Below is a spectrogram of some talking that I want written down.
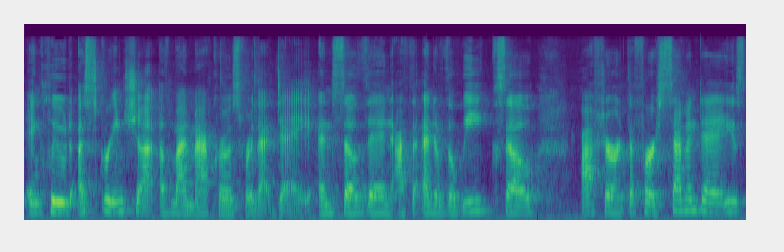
include a screenshot of my macros for that day. And so then at the end of the week, so after the first seven days,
